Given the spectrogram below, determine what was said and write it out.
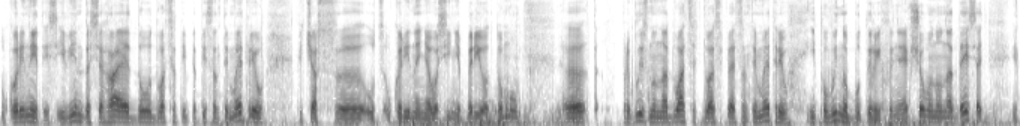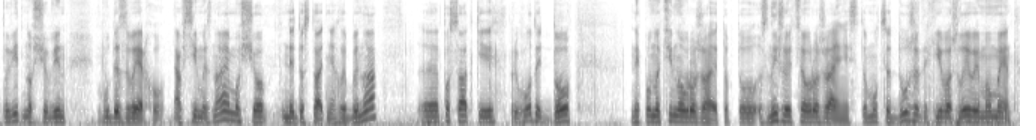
укорінитись. І він досягає до 25 см під час е, укорінення в осінній період. Тому е, приблизно на 20-25 см і повинно бути рихлення. Якщо воно на 10, відповідно, що він буде зверху. А всі ми знаємо, що недостатня глибина е, посадки приводить до неповноцінного врожаю, тобто знижується урожайність. Тому це дуже такий важливий момент.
